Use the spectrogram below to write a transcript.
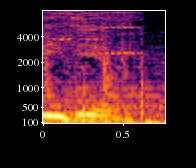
Preview.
